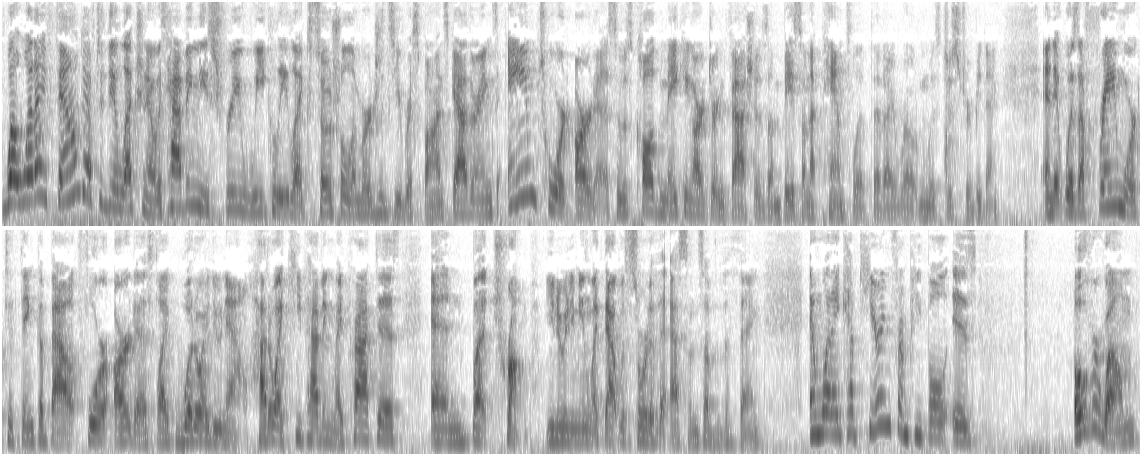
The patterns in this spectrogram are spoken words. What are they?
Well, what I found after the election, I was having these free weekly, like, social emergency response gatherings aimed toward artists. It was called Making Art During Fascism, based on a pamphlet that I wrote and was distributing. And it was a framework to think about for artists, like, what do I do now? How do I keep having my practice? And, but Trump, you know what I mean? Like, that was sort of the essence of the thing. And what I kept hearing from people is, overwhelm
